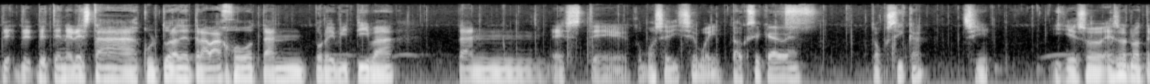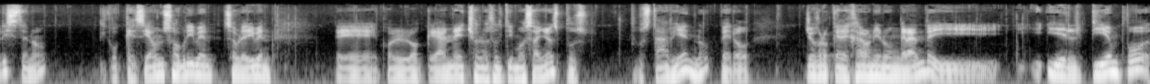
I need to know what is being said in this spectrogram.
de, tener esta cultura de trabajo tan prohibitiva, tan, este, ¿cómo se dice, güey? Tóxica, güey. Tóxica, sí. Y eso, eso es lo triste, ¿no? Digo, que si aún sobreviven, sobreviven eh, con lo que han hecho en los últimos años, pues, pues está bien, ¿no? Pero yo creo que dejaron ir un grande y, el tiempo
